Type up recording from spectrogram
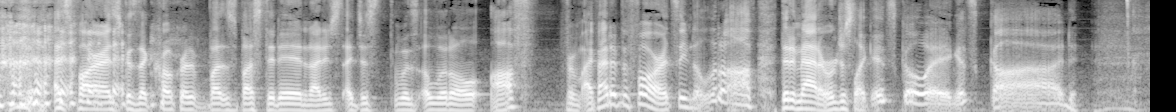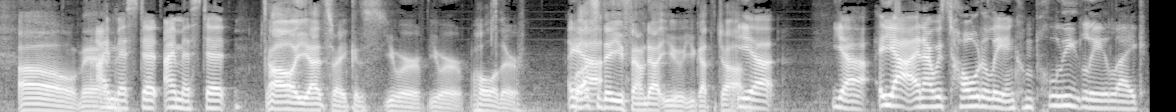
as far as because the croaker was busted in, and I just, I just was a little off. From I've had it before. It seemed a little off. Didn't matter. We're just like it's going. It's gone. Oh man. I missed it. I missed it. Oh yeah, that's right. Because you were you were a whole other. Well, that's the day you found out you you got the job. Yeah. Yeah. Yeah. And I was totally and completely like,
